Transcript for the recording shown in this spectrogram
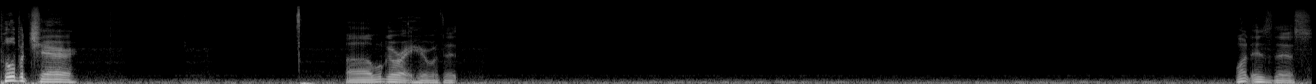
pull up a chair. Uh, we'll go right here with it. What is this?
